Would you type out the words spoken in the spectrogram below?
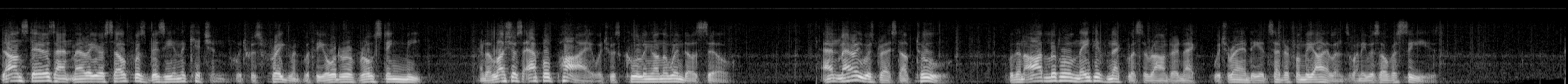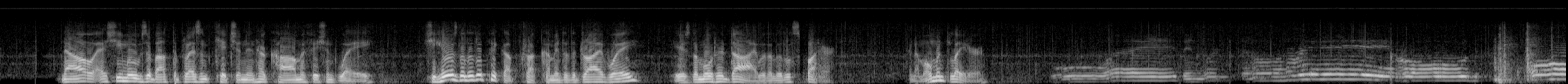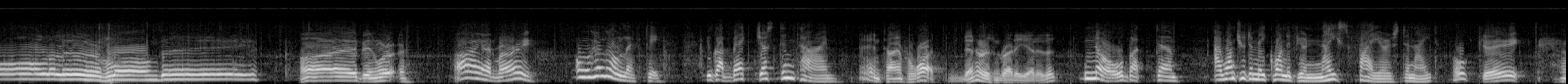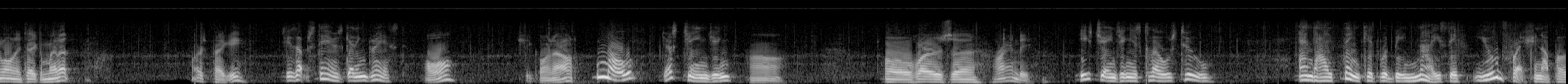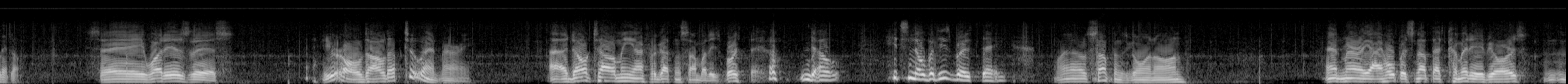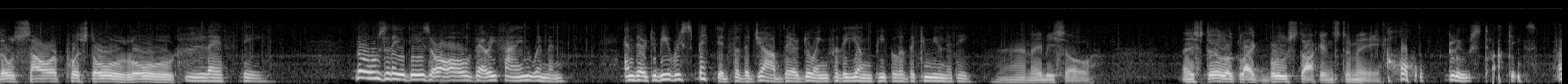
Downstairs, Aunt Mary herself was busy in the kitchen, which was fragrant with the odor of roasting meat, and a luscious apple pie, which was cooling on the windowsill. Aunt Mary was dressed up, too, with an odd little native necklace around her neck, which Randy had sent her from the islands when he was overseas. Now, as she moves about the pleasant kitchen in her calm, efficient way, she hears the little pickup truck come into the driveway, hears the motor die with a little sputter. And a moment later, Oh, I've been working on a railroad all the live long day. I've been working. Hi, Aunt Mary. Oh, hello, Lefty. You got back just in time. In time for what? Dinner isn't ready yet, is it? No, but um, I want you to make one of your nice fires tonight. Okay. It'll only take a minute. Where's Peggy? She's upstairs getting dressed. Oh? She going out? No, just changing. Oh. Oh, where's uh, Randy? He's changing his clothes, too. And I think it would be nice if you'd freshen up a little. Say, what is this? You're all dolled up too, Aunt Mary. Uh, don't tell me I've forgotten somebody's birthday. No, it's nobody's birthday. Well, something's going on. Aunt Mary, I hope it's not that committee of yours. Those sour-pussed old, old... Lefty. Those ladies are all very fine women. And they're to be respected for the job they're doing for the young people of the community. Eh, maybe so. They still look like blue stockings to me. Oh, blue stockings.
